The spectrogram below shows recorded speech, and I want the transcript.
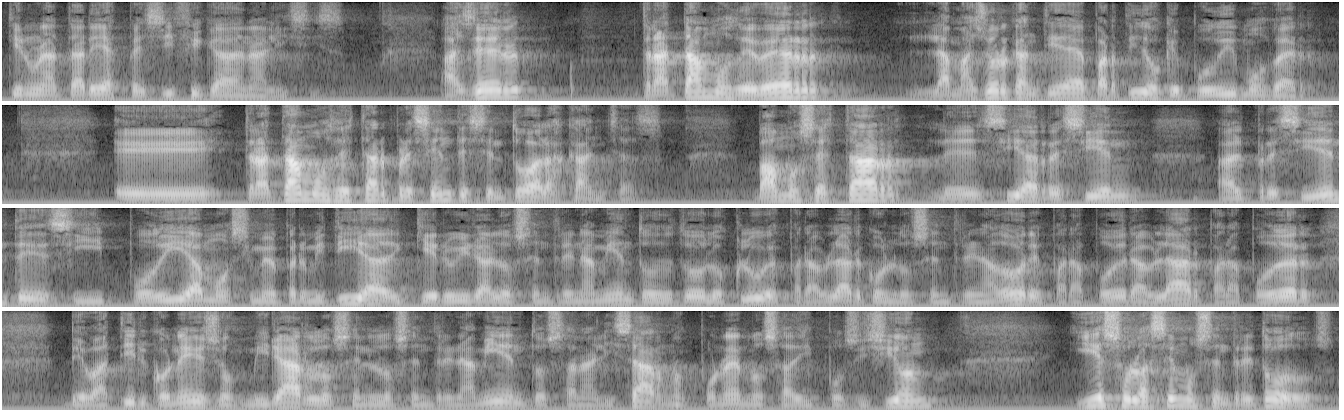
tiene una tarea específica de análisis. Ayer tratamos de ver la mayor cantidad de partidos que pudimos ver. Eh, tratamos de estar presentes en todas las canchas. Vamos a estar, le decía recién al presidente si podíamos, si me permitía, quiero ir a los entrenamientos de todos los clubes para hablar con los entrenadores, para poder hablar, para poder debatir con ellos, mirarlos en los entrenamientos, analizarnos, ponernos a disposición. Y eso lo hacemos entre todos.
